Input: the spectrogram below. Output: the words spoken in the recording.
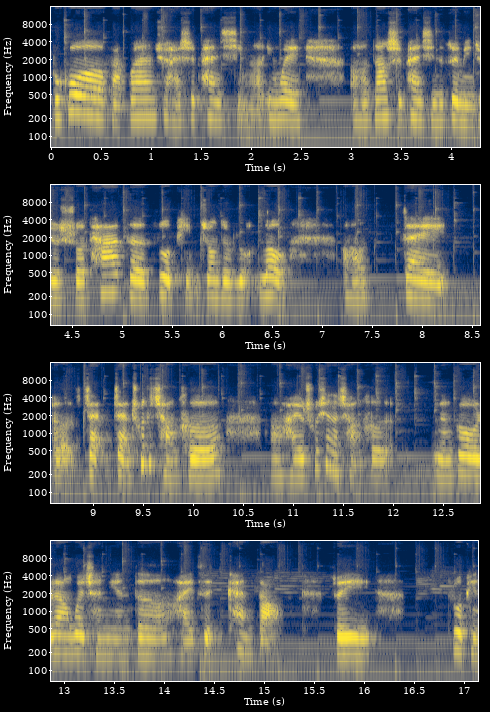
不过法官却还是判刑了，因为呃当时判刑的罪名就是说他的作品中的裸露，呃在。呃，展展出的场合，啊、呃，还有出现的场合，能够让未成年的孩子看到，所以作品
